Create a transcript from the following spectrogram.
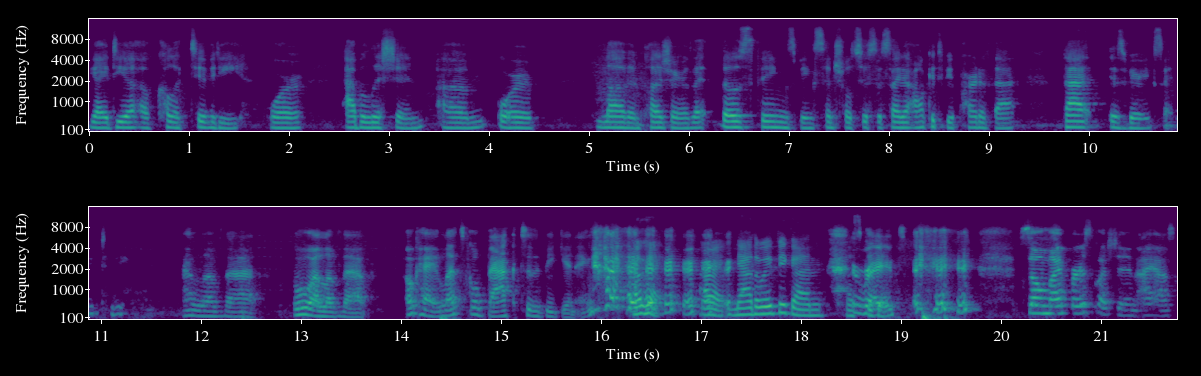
the idea of collectivity or abolition um, or love and pleasure, that those things being central to society, I'll get to be a part of that. That is very exciting to me. I love that. Oh, I love that. Okay, let's go back to the beginning. okay. All right. Now that we've begun, right. so, my first question I ask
